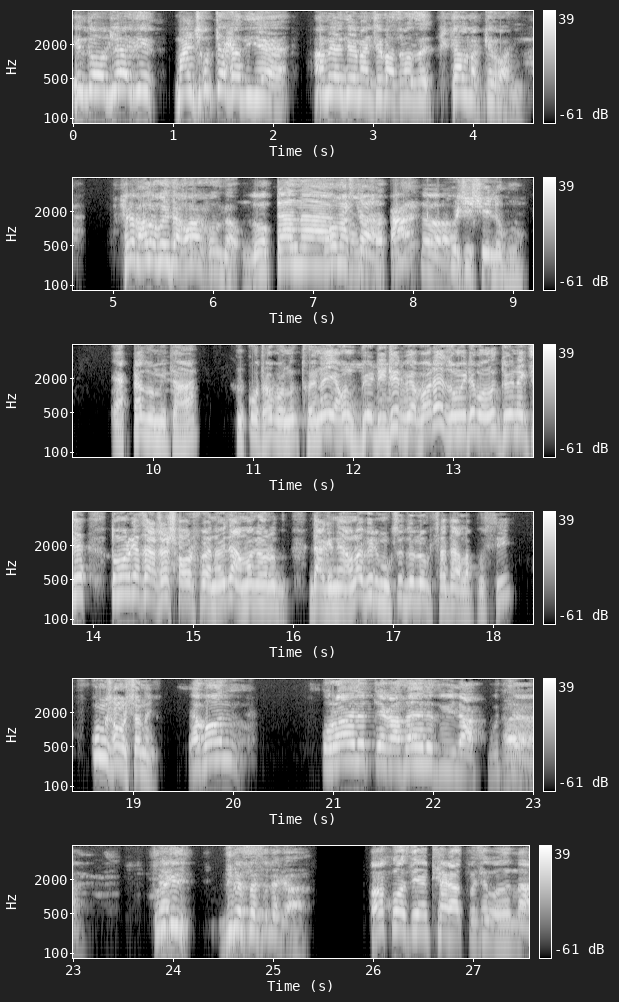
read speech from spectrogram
কিন্তু ওগুলো যে টাকা দিয়ে আমি এই যে মানুষের পাশে পাশে খেয়াল মাখতে পারি সেটা ভালো করে দেখো আর খোঁজ দাও লোকটা না ও মাস্টার, খুশি সেই লোক একটা জমি তার কোথাও বন্ধক থয়ে নাই। এখন বেডিটের ব্যাপারে জমিটা বন্ধক থয়ে নাকছে তোমার কাছে আসার সাহস পায় না। ওই যে আমাকে ওর ডাকে নেই আমরা ফির মুকসুদুল্লোর সাথে আলাপ করছি। কোনো সমস্যা নাই। এখন ওরা হলে টাকা চাইলে দুই লাখ বুঝছে? তুমি কি দিবে চাইছো টাকা? হয় আমি ঠেকাত পয়সা বোঝেন না।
